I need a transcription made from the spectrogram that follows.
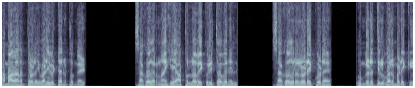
சமாதானத்தோட வழிவிட்டு அனுப்புங்கள். சகோதரனாகிய அப்புல்லோவை குறித்தோவனில் சகோதரரோட கூட உங்களிடத்தில் வரும்படிக்கு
